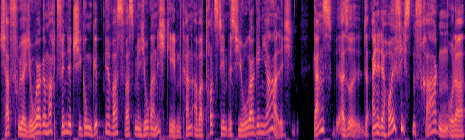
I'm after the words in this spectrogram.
ich habe früher Yoga gemacht, finde Qigong gibt mir was, was mir Yoga nicht geben kann, aber trotzdem ist Yoga genial. Ich ganz, also eine der häufigsten Fragen oder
